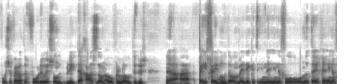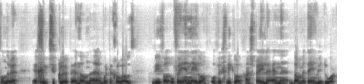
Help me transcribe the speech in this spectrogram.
voor zover dat een voordeel is zonder publiek, daar gaan ze dan over loten. Dus ja, ah, PSV moet dan, weet ik het, in de, in de voorronde tegen een of andere uh, Griekse club. En dan uh, wordt er geloot wie, of we in Nederland of in Griekenland gaan spelen. En dan meteen weer door.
